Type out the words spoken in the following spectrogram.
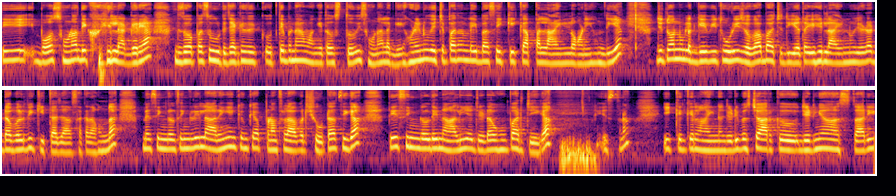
ਅਤੇ ਬਹੁਤ ਸੋਹਣਾ ਦੇਖੋ ਇਹ ਲੱਗ ਰਿਹਾ। ਜਦੋਂ ਆਪਾਂ ਸੂਟ ਜਾ ਕੇ ਉੱਤੇ ਬਣਾਵਾਂਗੇ ਤਾਂ ਉਸ ਤੋਂ ਵੀ ਸੋਹਣਾ ਲੱਗੇ। ਹੁਣ ਇਹਨੂੰ ਵਿੱਚ ਭਰਨ ਲਈ ਬਸ ਇੱਕ ਇੱਕ ਆਪਾਂ ਲਾਈਨ ਲਾਉਣੀ ਹੁੰਦੀ ਹੈ। ਜੇ ਤੁਹਾਨੂੰ ਲੱਗੇ ਵੀ ਥੋੜੀ ਜਗ੍ਹਾ ਬਚਦੀ ਹੈ ਤਾਂ ਇਹ ਲਾਈਨ ਨੂੰ ਜਿਹੜਾ ਡਬਲ ਵੀ ਕੀਤਾ ਜਾ ਸਕਦਾ ਹੁੰਦਾ। ਮੈਂ ਸਿੰਗਲ ਸਿੰਗਲ ਹੀ ਲਾ ਰਹੀ ਹਾਂ ਕਿਉਂਕਿ ਆਪਣਾ ਫਲਾਵਰ ਛੋਟਾ ਸੀਗਾ ਤੇ ਸਿੰਗਲ ਦੇ ਨਾਲ ਹੀ ਹੈ ਜਿਹੜਾ ਉਹ ਭਰ ਜਾਏਗਾ ਇਸ ਤਰ੍ਹਾਂ। ਇੱਕ ਇੱਕ ਲਾਈਨ ਆ ਜਿਹੜੀ, ਬਸ ਚਾਰ ਕੁ ਜਿਹੜੀਆਂ ਸਾਰੀ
